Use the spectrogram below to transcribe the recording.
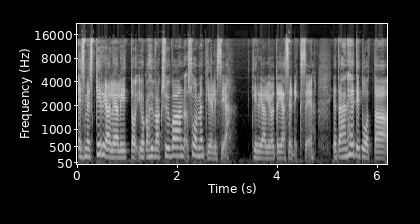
Esimerkiksi kirjailijaliitto, joka hyväksyy vain suomenkielisiä kirjailijoita jäsenikseen. Ja tähän heti tuottaa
